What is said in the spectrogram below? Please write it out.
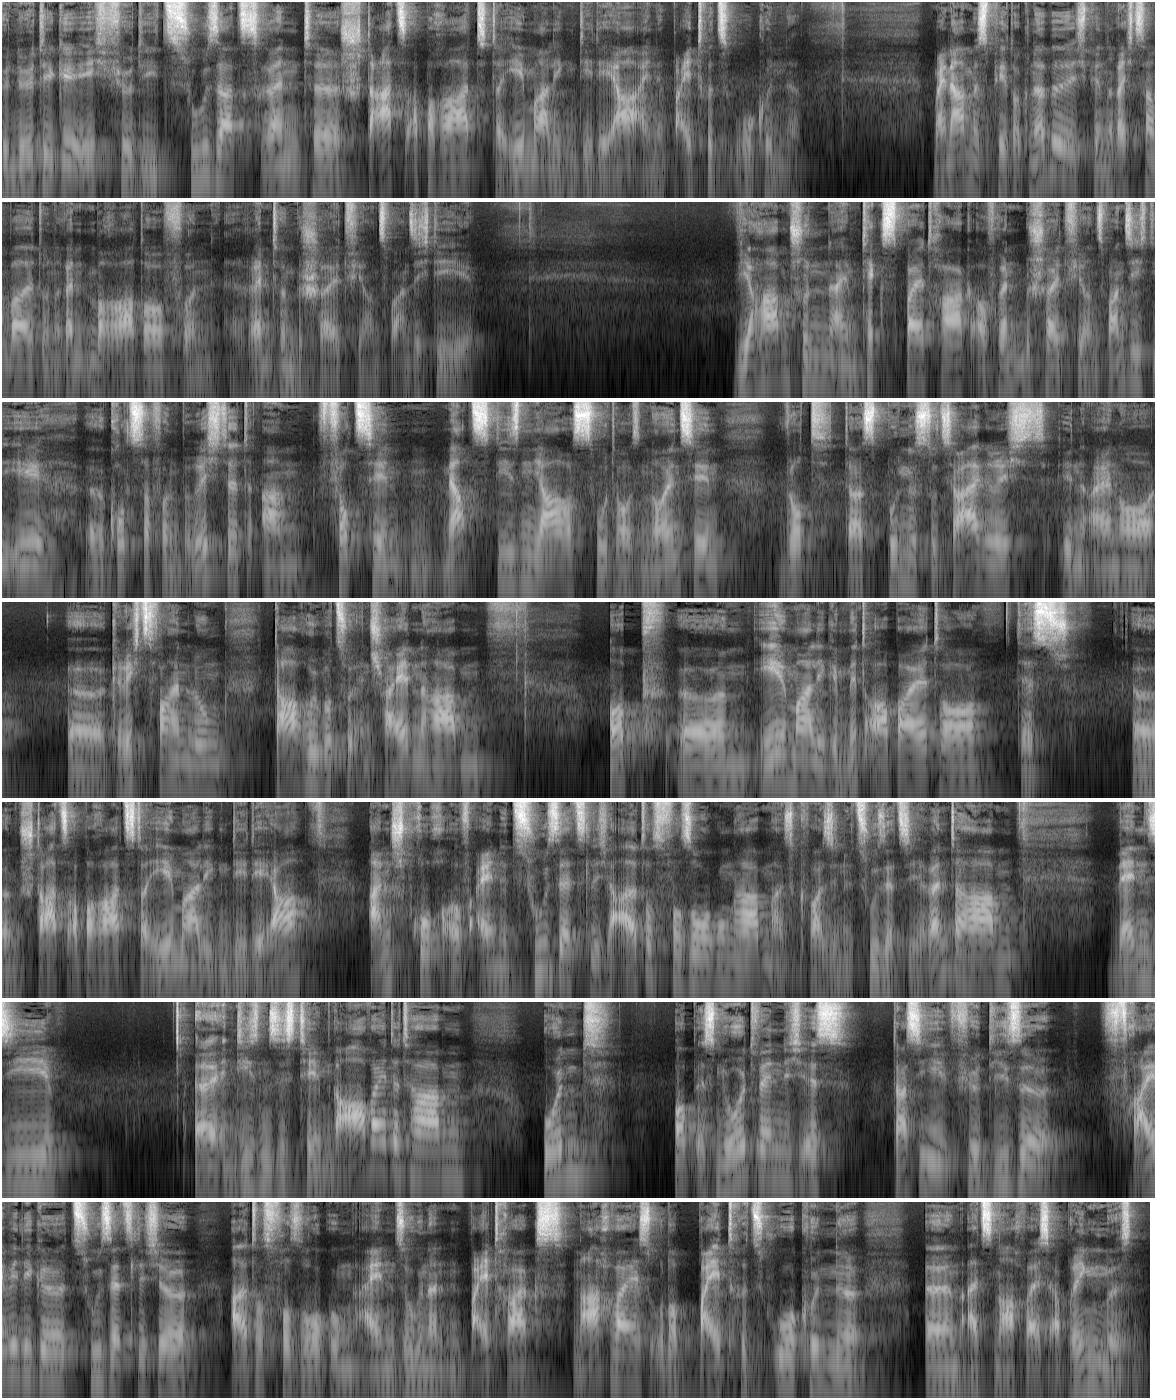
benötige ich für die Zusatzrente Staatsapparat der ehemaligen DDR eine Beitrittsurkunde. Mein Name ist Peter Knöppel, ich bin Rechtsanwalt und Rentenberater von Rentenbescheid24.de. Wir haben schon in einem Textbeitrag auf Rentenbescheid24.de äh, kurz davon berichtet. Am 14. März diesen Jahres 2019 wird das Bundessozialgericht in einer äh, Gerichtsverhandlungen darüber zu entscheiden haben, ob ähm, ehemalige Mitarbeiter des äh, Staatsapparats der ehemaligen DDR Anspruch auf eine zusätzliche Altersversorgung haben, also quasi eine zusätzliche Rente haben, wenn sie äh, in diesem System gearbeitet haben und ob es notwendig ist, dass sie für diese freiwillige zusätzliche Altersversorgung einen sogenannten Beitragsnachweis oder Beitrittsurkunde ähm, als Nachweis erbringen müssen.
